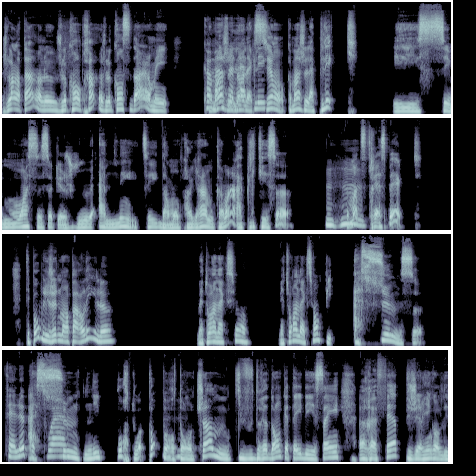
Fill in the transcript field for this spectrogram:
Je l'entends, je le comprends, je le considère, mais comment, je le mets en l'applique? action? Comment je l'applique? Et c'est moi, c'est ça que je veux amener, tu sais, dans mon programme. Comment appliquer ça? Mhm. Comment tu te respectes? T'es pas obligé de m'en parler, là. Mets-toi en action. Mets-toi en action, puis assume ça. Fais-le pour toi. Assume-les pour toi. Pas pour Mhm. ton chum qui voudrait donc que tu aies des seins refaits. Puis j'ai rien contre les,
